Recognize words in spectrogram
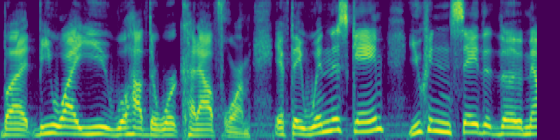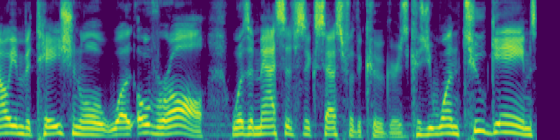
But BYU will have their work cut out for them. If they win this game, you can say that the Maui Invitational was, overall was a massive success for the Cougars because you won two games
